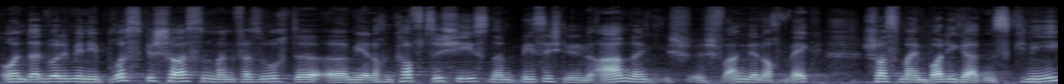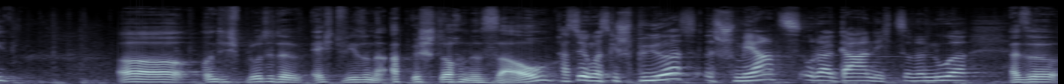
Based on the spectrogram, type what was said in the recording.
Und dann wurde mir in die Brust geschossen, man versuchte äh, mir noch einen Kopf zu schießen, dann biss ich den Arm, dann sch- schwang der noch weg, schoss meinem Bodyguard ins Knie. Äh, und ich blutete echt wie so eine abgestochene Sau. Hast du irgendwas gespürt? Schmerz oder gar nichts, sondern nur. Also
